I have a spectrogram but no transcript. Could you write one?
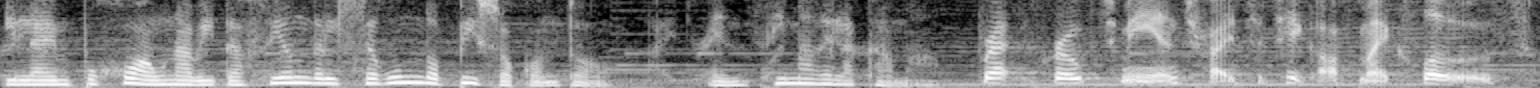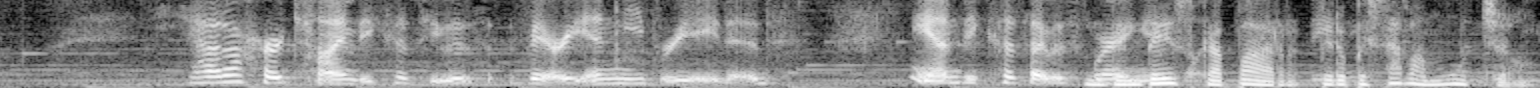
y la empujó a una habitación del segundo piso, contó, encima de la cama. Brett groped me and tried to take off my clothes. He had a hard time because he was very inebriated and because I was wearing Intenté escapar, pero pesaba mucho.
